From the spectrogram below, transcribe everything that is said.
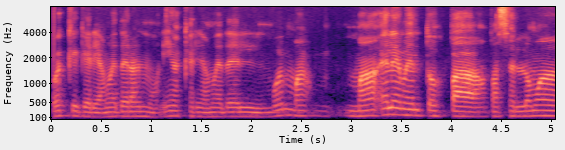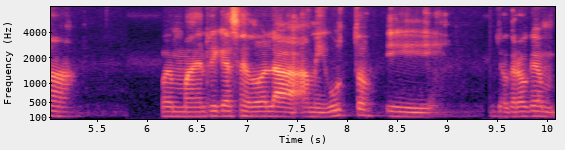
pues que quería meter armonías, quería meter más, más elementos para hacerlo más, pues más enriquecedor a, mi gusto y yo creo que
